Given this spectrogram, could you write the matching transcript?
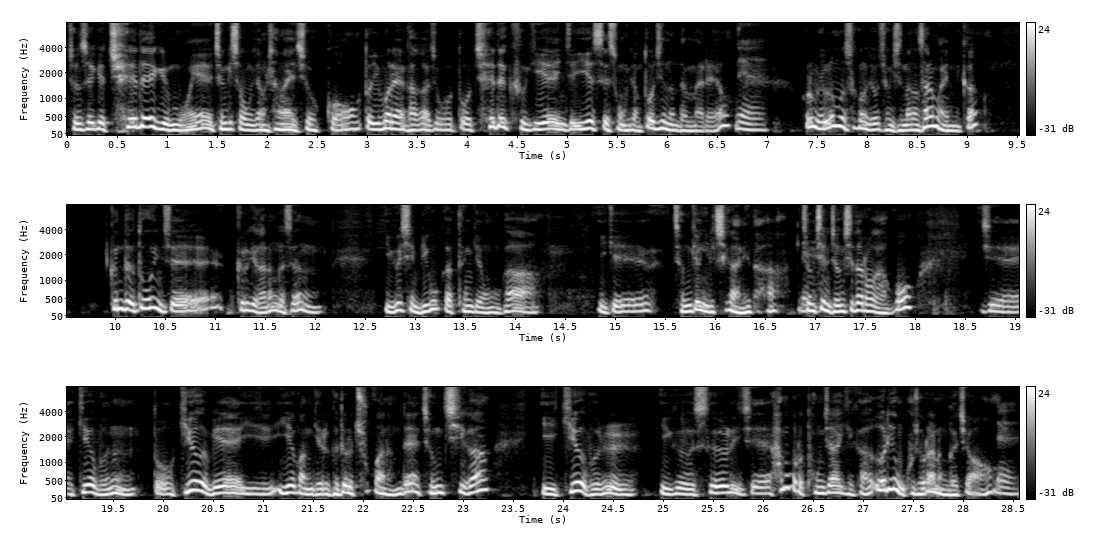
전 세계 최대 규모의 전기차 공장을 상하이 지었고 또 이번에 가가지고 또 최대 크기의 이제 ESS 공장 또 짓는단 말이에요. 네. 그럼 앨런 머스크는 저 정신 나간 사람 아닙니까? 근데도 이제 그렇게 가는 것은 이것이 미국 같은 경우가 이게 정경 일치가 아니다. 네. 정치는 정치대로 가고 이제 기업은 또 기업의 이 이해관계를 그대로 추구하는데 정치가 이 기업을 이것을 이제 함부로 통제하기가 어려운 구조라는 거죠. 네.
